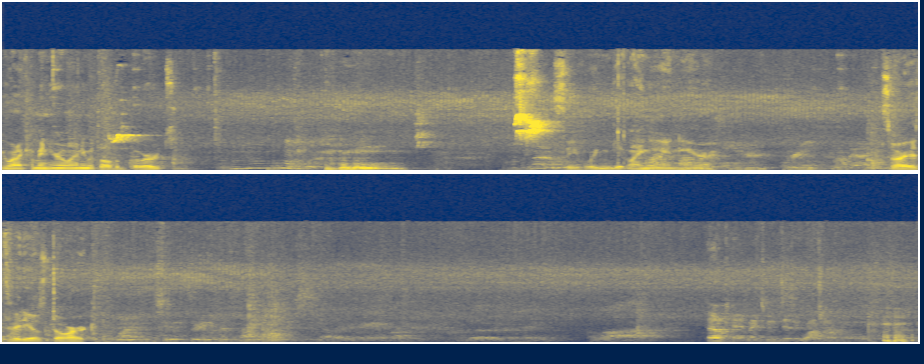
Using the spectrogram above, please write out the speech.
You wanna come in here, Lenny, with all the birds? See if we can get Laney in here. Three, my bad. Sorry, this video's dark. One, two, three, that's fine. Okay, it makes me dizzy watching.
